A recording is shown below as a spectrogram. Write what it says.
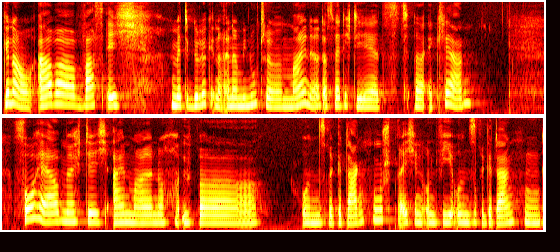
genau, aber was ich mit Glück in einer Minute meine, das werde ich dir jetzt äh, erklären. Vorher möchte ich einmal noch über unsere Gedanken sprechen und wie unsere Gedanken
